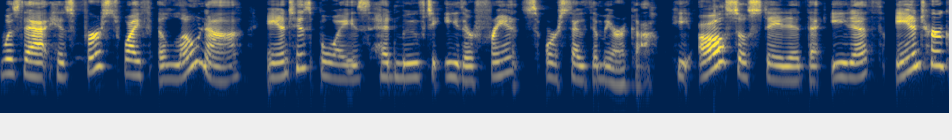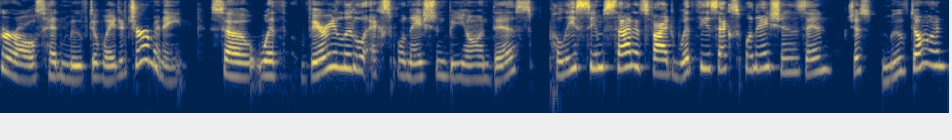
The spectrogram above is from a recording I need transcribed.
was that his first wife, Ilona, and his boys had moved to either France or South America. He also stated that Edith and her girls had moved away to Germany. So, with very little explanation beyond this, police seemed satisfied with these explanations and just moved on.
